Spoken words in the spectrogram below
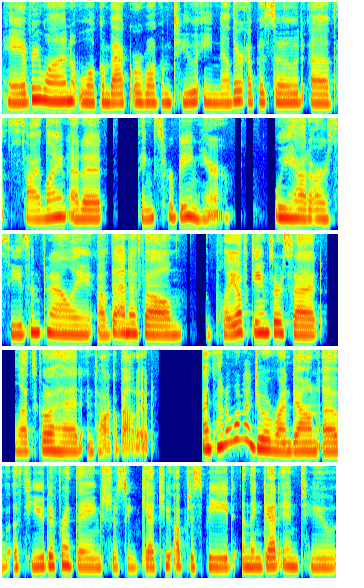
Hey everyone, welcome back or welcome to another episode of Sideline Edit. Thanks for being here. We had our season finale of the NFL. The playoff games are set. Let's go ahead and talk about it. I kind of want to do a rundown of a few different things just to get you up to speed and then get into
